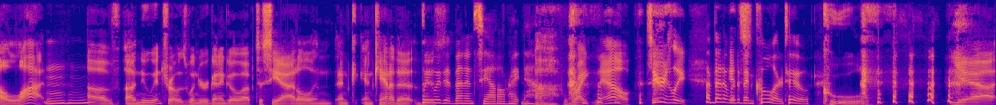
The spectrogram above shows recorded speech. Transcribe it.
a lot Mm-hmm. of uh, new intros when we were going to go up to Seattle and and, and Canada. We would have been in Seattle right now. uh, right now, seriously, I bet it would have been cooler too. cool. yeah,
